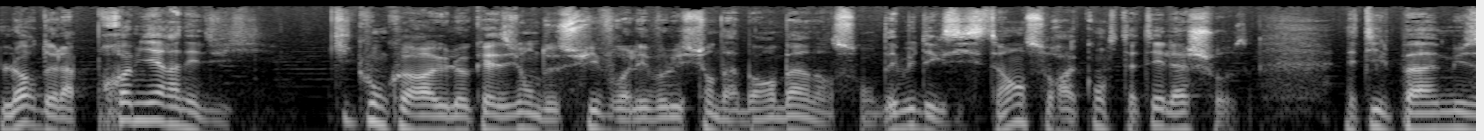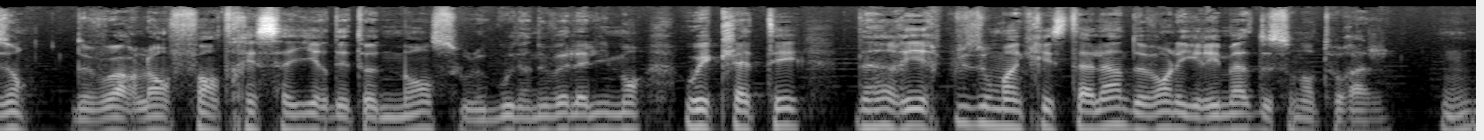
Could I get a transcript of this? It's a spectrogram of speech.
lors de la première année de vie. Quiconque aura eu l'occasion de suivre l'évolution d'un bambin dans son début d'existence aura constaté la chose. N'est-il pas amusant de voir l'enfant tressaillir d'étonnement sous le goût d'un nouvel aliment ou éclater d'un rire plus ou moins cristallin devant les grimaces de son entourage? Hmm?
